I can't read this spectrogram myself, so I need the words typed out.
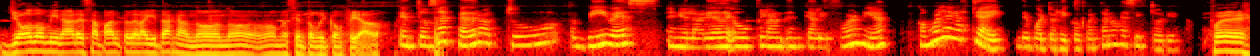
yo dominar esa parte de la guitarra no, no, no me siento muy confiado. Entonces, Pedro, tú vives en el área de Oakland, en California. ¿Cómo llegaste ahí de Puerto Rico? Cuéntanos esa historia. Pues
